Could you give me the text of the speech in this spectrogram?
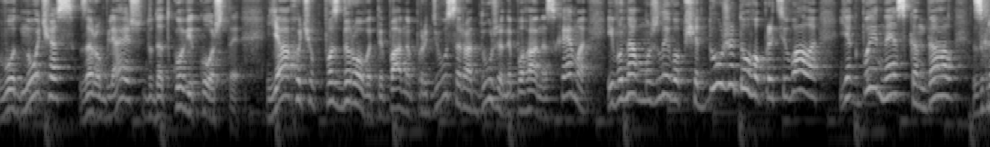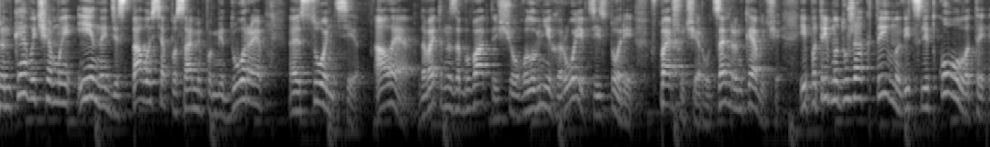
водночас заробляєш додаткові кошти. Я хочу поздоровити пана продюсера, дуже непогана схема, і вона б, можливо, ще дуже довго працювала, якби не скандал з Гринкевичами і не дісталося по самі помідори е, сонці. Але давайте не забувати, що головні герої в цій історії в першу чергу це Гринкевичі, і потрібно дуже активно відслідковувати,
